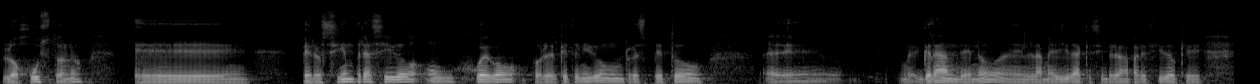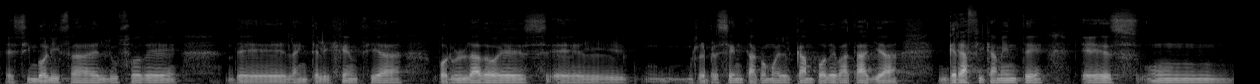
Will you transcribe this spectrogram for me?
lo justo, ¿no? Eh, pero siempre ha sido un juego por el que he tenido un respeto eh, grande, ¿no? en la medida que siempre me ha parecido que eh, simboliza el uso de, de, la inteligencia. Por un lado es el, representa como el campo de batalla gráficamente es un,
